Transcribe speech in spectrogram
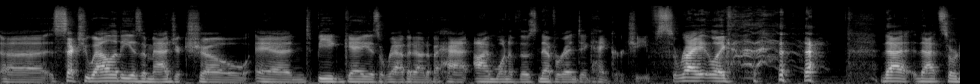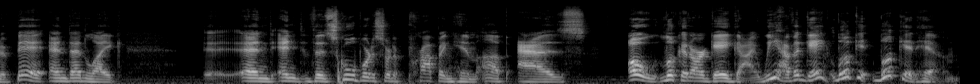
uh, sexuality is a magic show and being gay is a rabbit out of a hat, I'm one of those never-ending handkerchiefs, right? Like that that sort of bit, and then like and and the school board is sort of propping him up as oh look at our gay guy. We have a gay look at look at him.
